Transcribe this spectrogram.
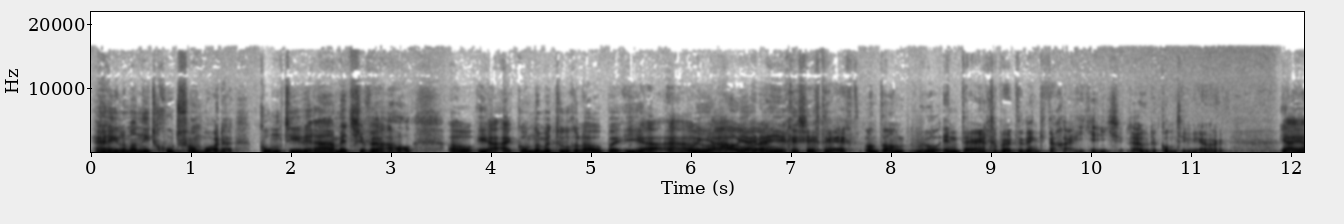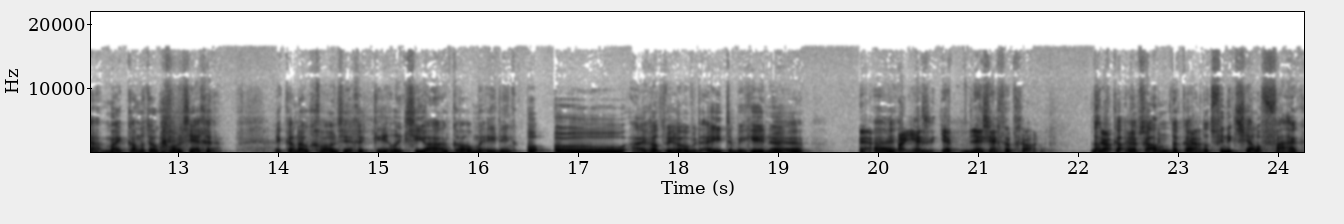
helemaal niet goed van worden. Komt hij weer aan met zijn verhaal. Oh ja, hij komt naar me toe gelopen. Ja, hou jij dan je gezicht recht? Want dan, bedoel, intern gebeurt er denk je toch, jeetje, oh, daar komt hij weer hoor. Ja, ja, maar ik kan het ook gewoon zeggen. Ik kan ook gewoon zeggen, kerel, ik zie je aankomen. Ik denk, oh oh, hij gaat weer over het eten beginnen. Ja. Hey. Oh, jij, jij, jij zegt dat gewoon. Dat, Ja, kan, dat kan, dat kan. Ja. Dat vind ik zelf vaak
